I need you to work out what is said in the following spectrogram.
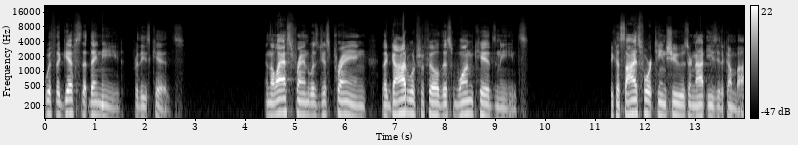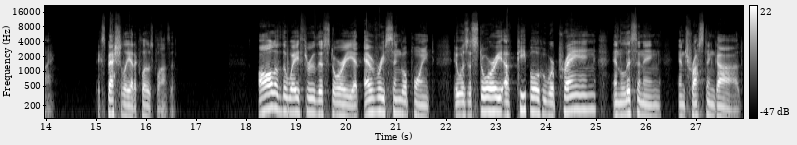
with the gifts that they need for these kids. And the last friend was just praying that God would fulfill this one kid's needs. Because size 14 shoes are not easy to come by, especially at a clothes closet all of the way through this story, at every single point, it was a story of people who were praying and listening and trusting God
